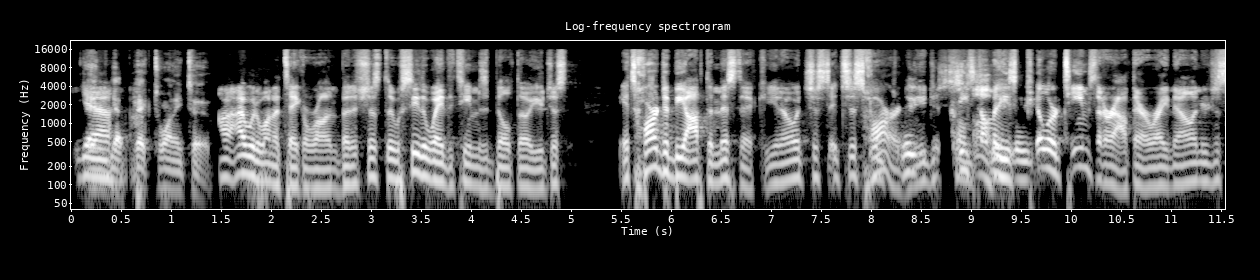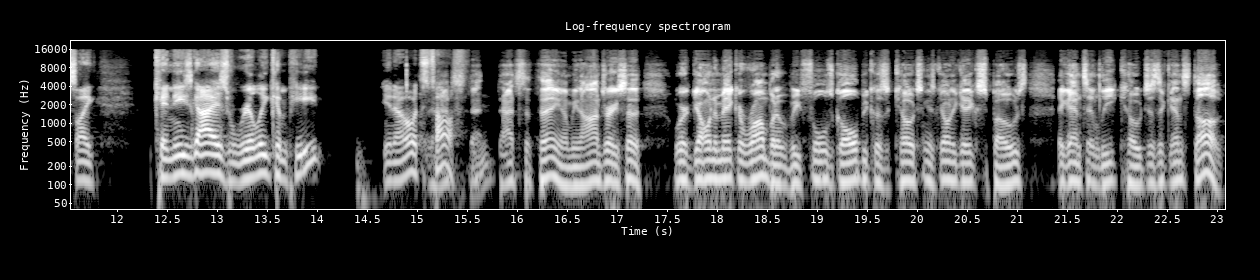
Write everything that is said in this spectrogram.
Yeah, get pick twenty two. I would want to take a run, but it's just to see the way the team is built. Though you just it's hard to be optimistic. You know, it's just it's just hard. you just see some of these killer teams that are out there right now, and you're just like, can these guys really compete? You know, it's that's, tough. That, that's the thing. I mean, Andre said we're going to make a run, but it would be fool's gold because the coaching is going to get exposed against elite coaches against Doug.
